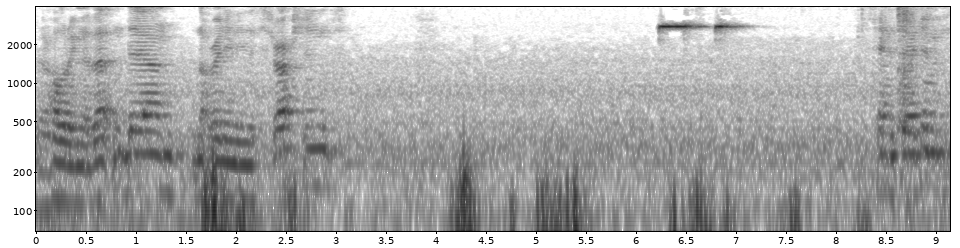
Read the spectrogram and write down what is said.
they're holding the button down, not reading the instructions. Ten seconds.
